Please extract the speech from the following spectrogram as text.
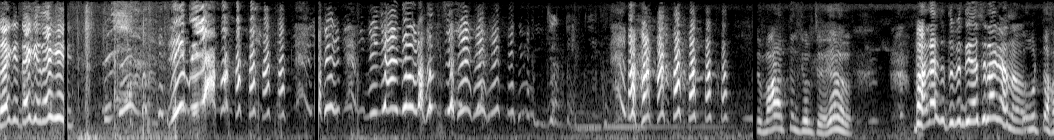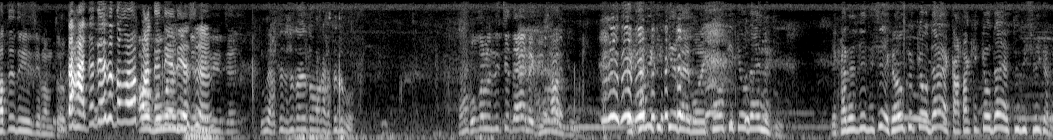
দেখি দেখি দেখি। এই বিজয়! বিজয় দৌড়াচ্ছে। মারাত্মক চলছে জানো ভালো আছে তুমি দিয়েছিলে কেন? ওর তো হাতে দিয়েছিলাম তো। তা হাতে দিয়েছ তোমার পাতে দিয়ে ভূগোলের নিচে দিয়েছে। দিয়ে দিয়েছে। তুমি হাতে দিছো তাহলে তোমাকে হাতে দেবো। ভূগোলের নিচে দেয় নাকি? এখানে কি কে দেয় বল? এখানেও কি কেউ দেয় নাকি? এখানে যে দিছি এখানেও কি কেউ দেয়? কাটা কি কেউ দেয়? তুই দিসনি কেন?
